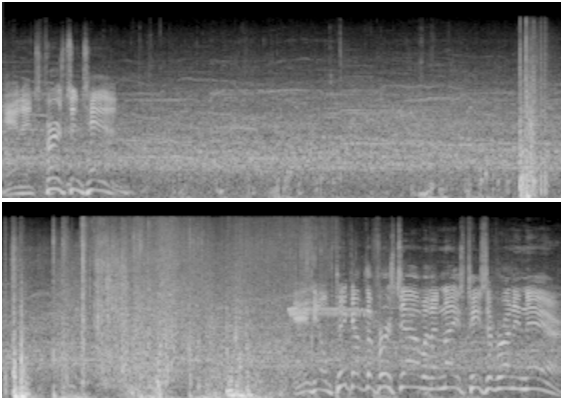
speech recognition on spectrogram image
And it's first and ten. And he'll pick up the first down with a nice piece of running there.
